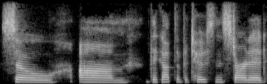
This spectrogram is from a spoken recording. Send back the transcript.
So um, they got the Pitocin started,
